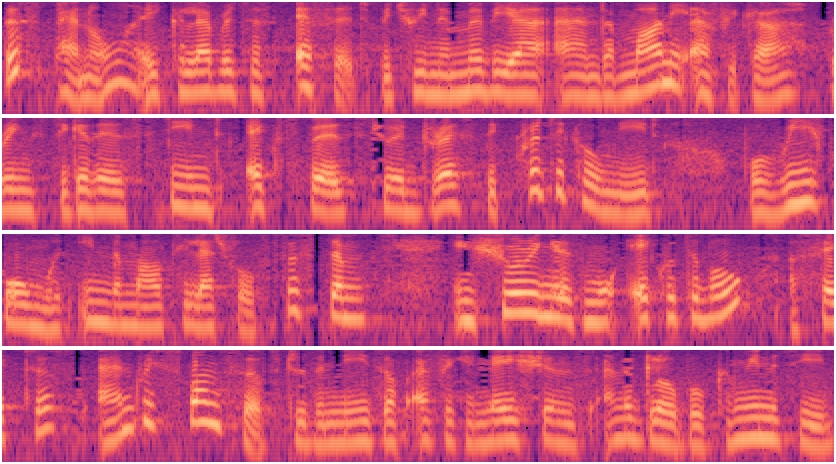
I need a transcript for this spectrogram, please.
This panel, a collaborative effort between Namibia and Amani Africa, brings together esteemed experts to address the critical need for reform within the multilateral system, ensuring it is more equitable, effective and responsive to the needs of African nations and the global community.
